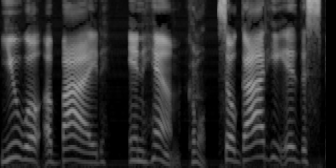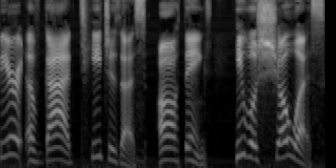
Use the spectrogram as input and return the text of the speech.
you will abide in him. Come on. So God, He is the Spirit of God teaches us all things. He will show us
